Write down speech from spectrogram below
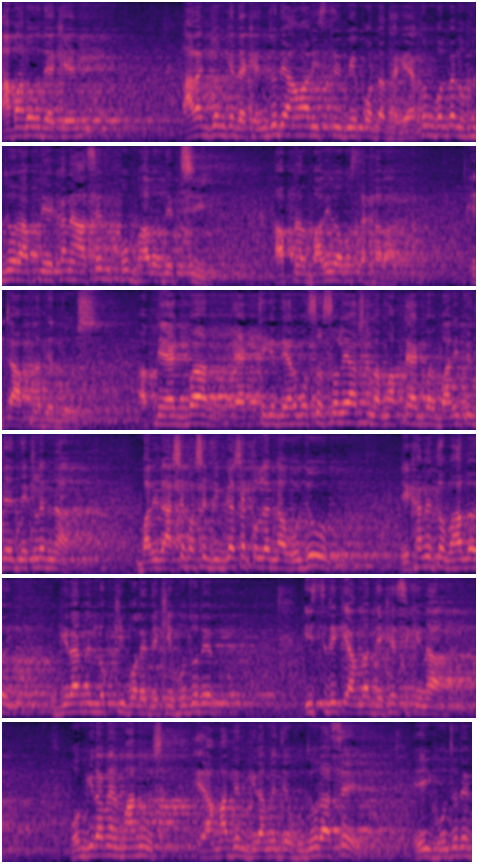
আমারও দেখেন, আরেকজনকে দেখেন, যদি আমার স্ত্রী বেপর্দা থাকে, এখন বলবেন, হুজুর, আপনি এখানে আসেন খুব ভালো দেখছি। আপনার বাড়ির অবস্থা খারাপ। এটা আপনাদের দোষ। আপনি একবার এক থেকে দেড় বছর চলে আসলাম, আপনি একবার বাড়িতে যেয়ে দেখলেন না, বাড়ির আশেপাশে জিজ্ঞাসা করলেন না, হুজুর, এখানে তো ভালোই, গ্রামের লোক কি বলে দেখি? হুজুরের স্ত্রীকে আমরা দেখেছি কি না ও গ্রামের মানুষ আমাদের গ্রামে যে হুজুর আছে, এই হুজুরের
